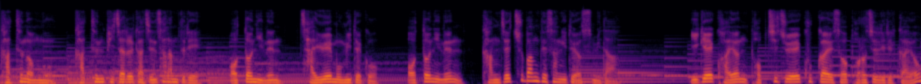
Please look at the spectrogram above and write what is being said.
같은 업무, 같은 비자를 가진 사람들이 어떤 이는 자유의 몸이 되고 어떤 이는 강제 추방 대상이 되었습니다. 이게 과연 법치주의 국가에서 벌어질 일일까요?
